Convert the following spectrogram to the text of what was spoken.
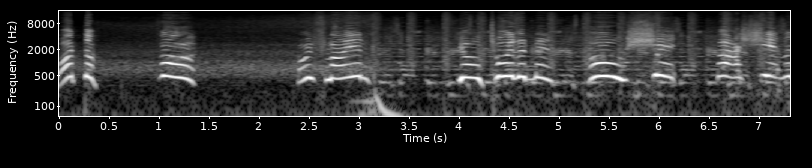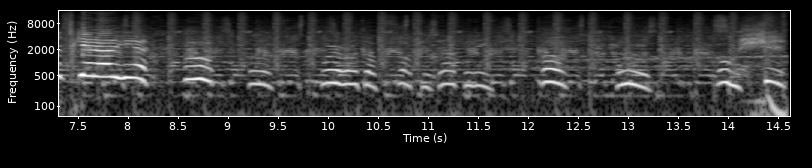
What the fuck? Are we flying? Yo, toilet man! Oh shit! Ah shit! Let's get out of here! Oh, oh, where the fuck is happening? Oh, oh. Oh shit,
